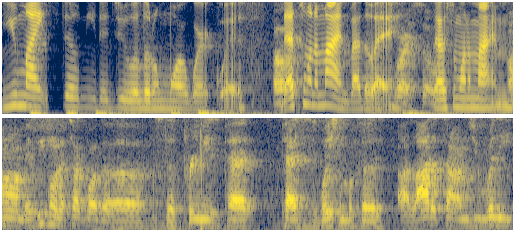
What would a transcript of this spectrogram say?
you might still need to do a little more work with. Uh, That's one of mine, by the way. right, so- that's one of mine. Um, if we're going to talk about the uh, the previous past, past situation, because a lot of times you really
